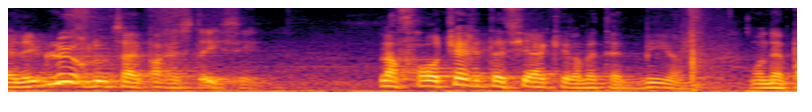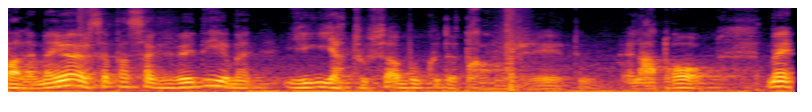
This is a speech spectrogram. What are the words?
Elle est lourde, nous ne savons pas rester ici. La frontière est ici à un kilomètre et demi. hein. On n'est pas les meilleurs, c'est pas ça que je veux dire, mais il y a tout ça, beaucoup d'étrangers et tout, et la drogue. Mais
